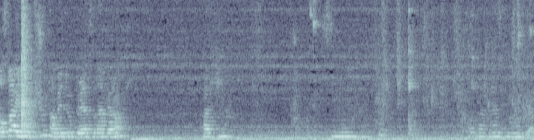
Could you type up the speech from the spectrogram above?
Ozla yemek mamy duble zrobione. Chodźmy. Chyba bez niego.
